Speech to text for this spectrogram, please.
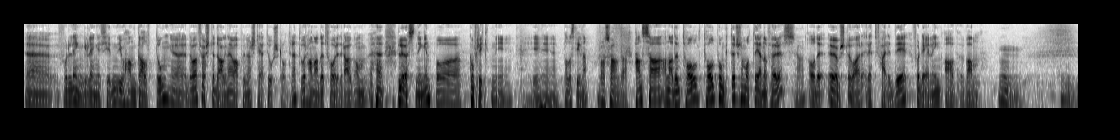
for lenge, lenge siden. Johan Galtung. Eh, det var første dagen jeg var på Universitetet i Oslo omtrent, hvor han hadde et foredrag om løsningen på konflikten i, i Palestina. Hva sa han da? Han sa han hadde tolv punkter som måtte gjennomføres. Ja. Og det øverste var rettferdig fordeling av vann. Mm. Mm.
